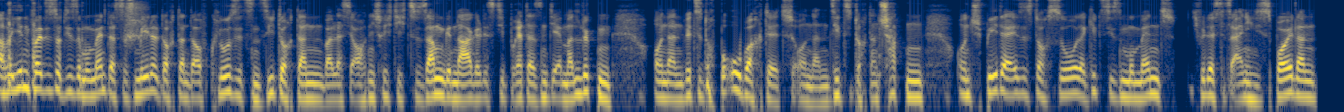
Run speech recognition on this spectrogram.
Aber jedenfalls ist doch dieser Moment, dass das Mädel doch dann da auf Klo sitzen, sieht doch dann, weil das ja auch nicht richtig zusammengenagelt ist, die Bretter sind ja immer Lücken und dann wird sie doch beobachtet und dann sieht sie doch dann Schatten und später ist es doch so, da gibt's diesen Moment, ich will das jetzt eigentlich nicht spoilern,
